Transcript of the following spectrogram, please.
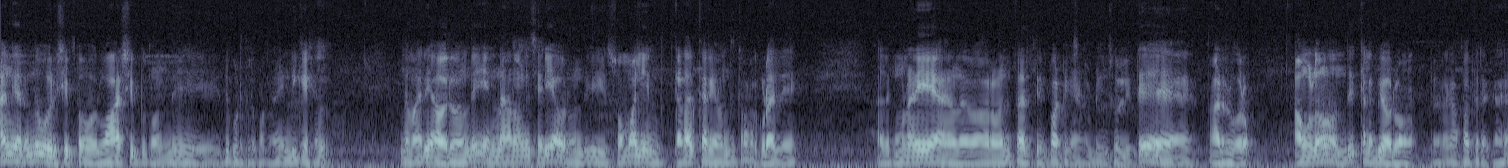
அங்கேருந்து ஒரு ஷிப்பை ஒரு வார்ஷிப்புக்கு வந்து இது கொடுத்துருப்பாங்க இண்டிகேஷன் இந்த மாதிரி அவர் வந்து என்ன ஆனாலும் சரி அவர் வந்து சோமாலியன் கடற்கரையை வந்து தொடக்கூடாது. அதுக்கு முன்னாடியே அந்த அவரை வந்து தடுத்து நிப்பாட்டுங்க அப்படின்னு சொல்லிட்டு ஆர்டர் வரும். அவங்களும் வந்து கிளம்பி வருவாங்க இவரை காப்பாற்றுறதுக்காக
